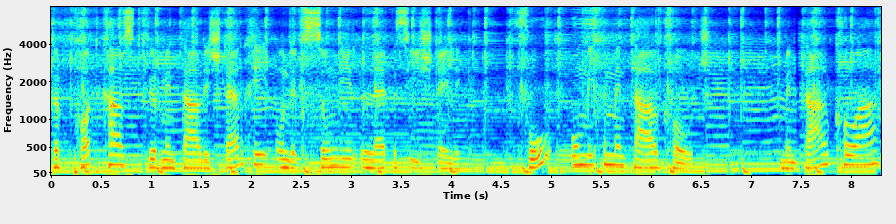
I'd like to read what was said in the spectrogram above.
Der Podcast für mentale Stärke und eine gesunde Lebenseinstellung. Von und mit dem Mentalcoach. mentalcoa.ch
